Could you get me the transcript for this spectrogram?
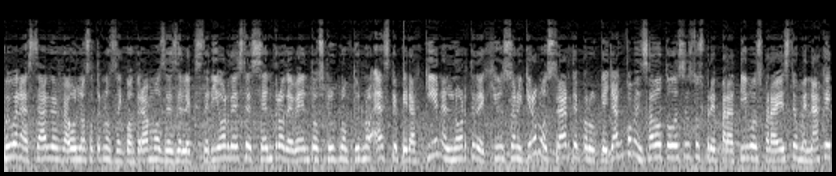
Muy buenas tardes, Raúl. Nosotros nos encontramos desde el exterior de este centro de eventos Club Nocturno Esquipir aquí en el norte de Houston y quiero mostrarte porque ya han comenzado todos estos preparativos para este homenaje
